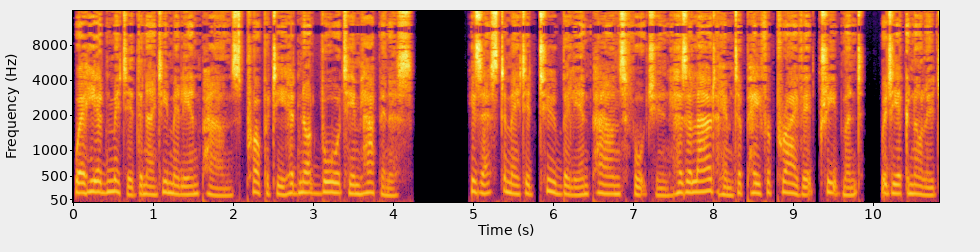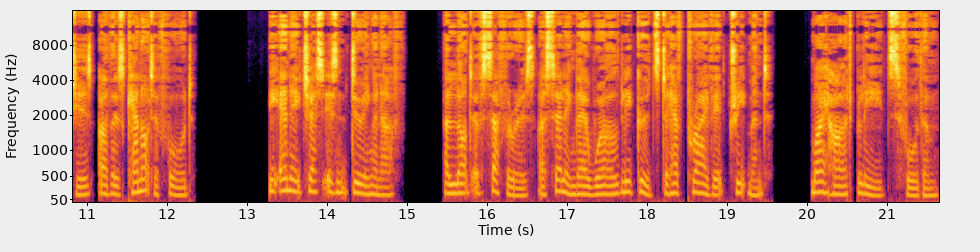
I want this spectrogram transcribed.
where he admitted the £90 million property had not brought him happiness. His estimated £2 billion fortune has allowed him to pay for private treatment, which he acknowledges others cannot afford. The NHS isn't doing enough. A lot of sufferers are selling their worldly goods to have private treatment. My heart bleeds for them.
